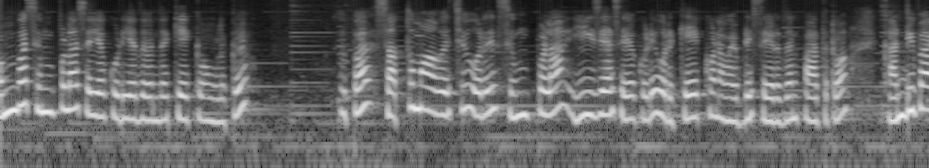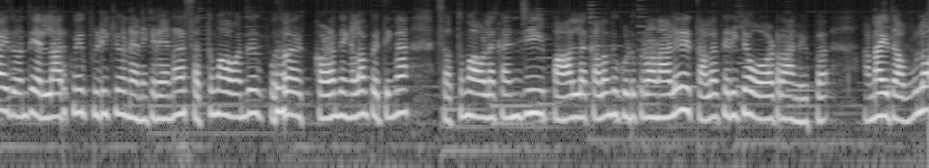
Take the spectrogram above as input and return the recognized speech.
ரொம்ப சிம்பிளாக செய்யக்கூடியது இந்த கேக்கு உங்களுக்கு. இப்போ சத்து மாவு வச்சு ஒரு சிம்பிளாக ஈஸியாக செய்யக்கூடிய ஒரு கேக்கும் நம்ம எப்படி செய்கிறதுன்னு பார்த்துட்டோம். கண்டிப்பாக இது வந்து எல்லாருக்குமே பிடிக்கும்னு நினைக்கிறேன். ஏன்னா சத்து மாவு வந்து பொதுவாக குழந்தைங்கள்லாம் பார்த்திங்கன்னா சத்து மாவில் கஞ்சி பாலில் கலந்து கொடுக்குறோனாலே தலை தெறிக்க ஓடுறாங்க இப்போ. ஆனால் இது அவ்வளோ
